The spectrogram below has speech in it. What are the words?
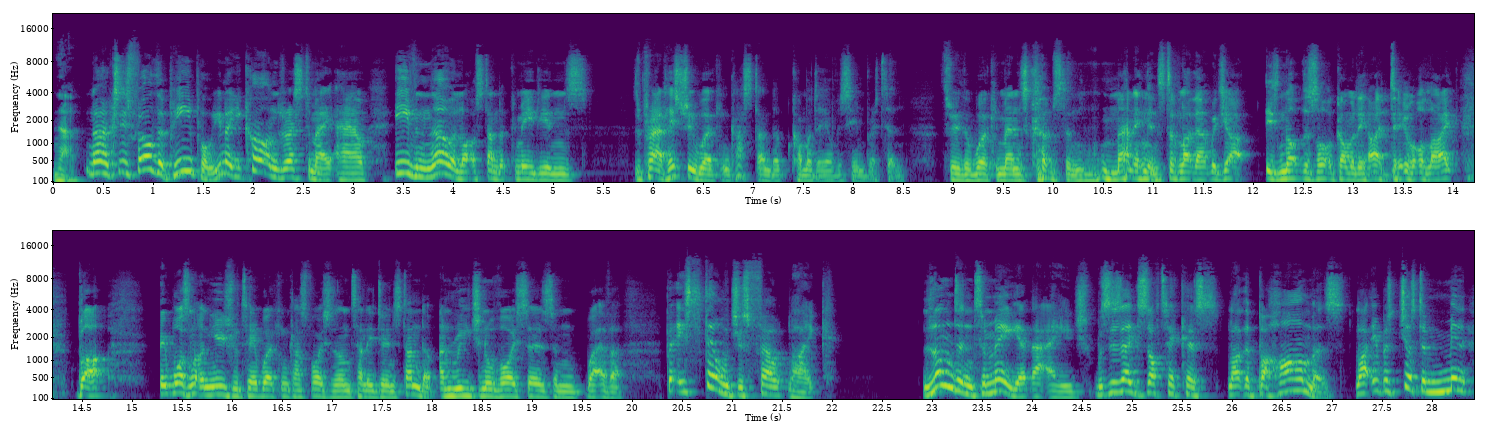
No. No, because it's for other people. You know, you can't underestimate how, even though a lot of stand up comedians, there's a proud history of working class stand up comedy, obviously, in Britain, through the working men's clubs and Manning and stuff like that, which are, is not the sort of comedy I do or like. But it wasn't unusual to hear working class voices on telly doing stand up and regional voices and whatever. But it still just felt like. London to me at that age was as exotic as like the Bahamas. Like it was just a million,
